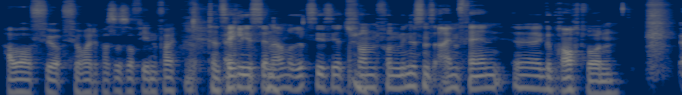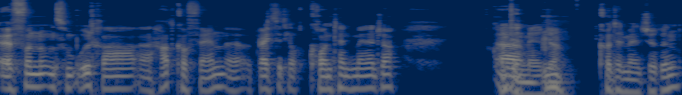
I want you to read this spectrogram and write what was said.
Aber für, für heute passt es auf jeden Fall. Tatsächlich äh, ist der Name Ritzis jetzt schon von mindestens einem Fan äh, gebraucht worden. Äh, von unserem Ultra-Hardcore-Fan, äh, gleichzeitig auch Content Manager. Content Manager. Äh, Content Managerin.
